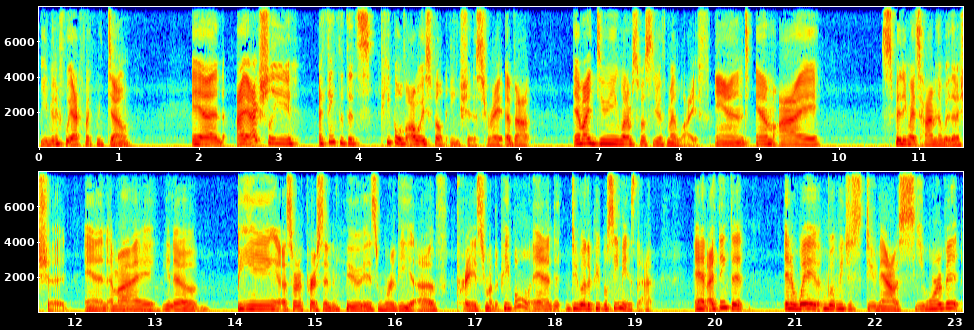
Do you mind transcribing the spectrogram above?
even if we act like we don't. And I actually, I think that it's people have always felt anxious, right? About, am I doing what I'm supposed to do with my life? And am I spending my time the way that I should? And am I, you know, being a sort of person who is worthy of praise from other people? And do other people see me as that? And I think that in a way, what we just do now is see more of it,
